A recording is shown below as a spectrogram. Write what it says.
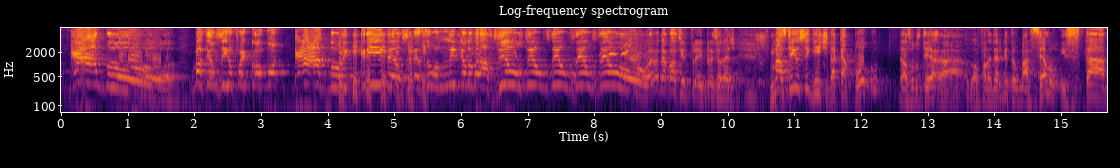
Mateuzinho foi convocado! Incrível! Seleção Olímpica do Brasil! Deus, Deus, Deus, Deus! É um negócio impre- impressionante. Mas tem o seguinte, daqui a pouco nós vamos ter, a- vamos falar de arbitrão. O Marcelo está,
